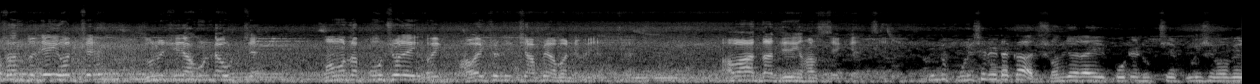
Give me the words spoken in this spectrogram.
অশান্ত যেই হচ্ছে ধনুচির আগুনটা উঠছে। মমতা পৌঁছলেই ওই হাওয়াই চটির চাপে আবার নেমে যাচ্ছে। আবার দার্জিলিং হাসছে খেলছে কিন্তু পুলিশের এটা কাজ। সঞ্জয় রায় কোর্টে ঢুকছে পুলিশ এভাবে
